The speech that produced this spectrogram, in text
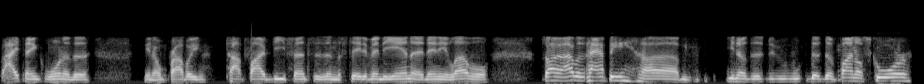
I think one of the you know probably top five defenses in the state of Indiana at any level. So I, I was happy. Um, you know the the, the final score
